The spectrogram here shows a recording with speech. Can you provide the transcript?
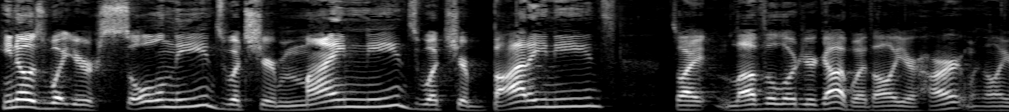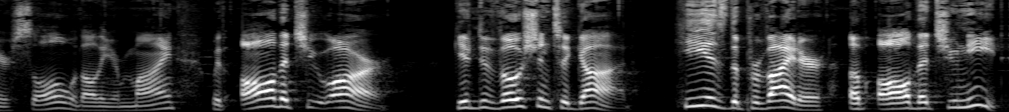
He knows what your soul needs, what your mind needs, what your body needs. So I love the Lord your God with all your heart, with all your soul, with all your mind, with all that you are. Give devotion to God. He is the provider of all that you need.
